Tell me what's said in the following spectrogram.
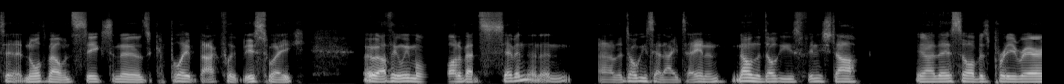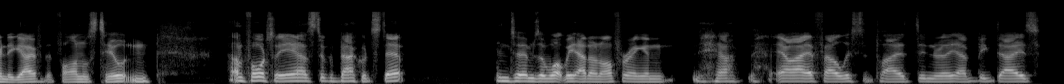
to North Melbourne six, and then it was a complete backflip this week. I think we might have had seven, and then uh, the doggies had 18. And knowing the doggies finished up, you know, their side was pretty raring to go for the finals tilt. And unfortunately, it's took a backward step in terms of what we had on offering. And yeah, our AFL listed players didn't really have big days.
